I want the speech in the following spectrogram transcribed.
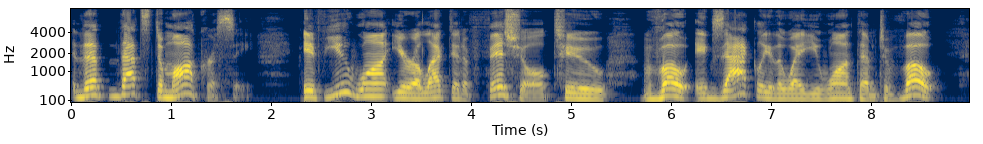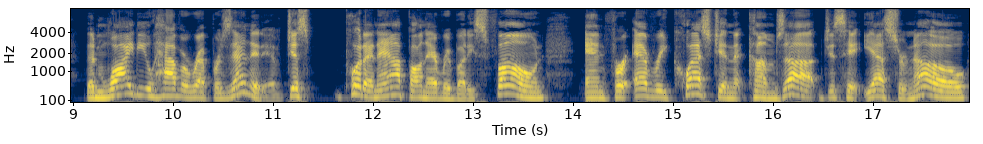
that, that's democracy. If you want your elected official to vote exactly the way you want them to vote, then why do you have a representative? Just put an app on everybody's phone and for every question that comes up, just hit yes or no.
